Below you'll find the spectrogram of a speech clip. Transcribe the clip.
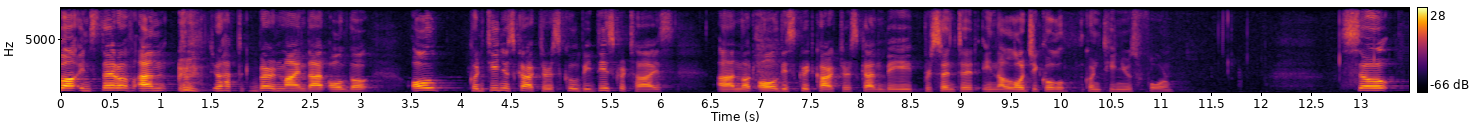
But instead of, and you have to bear in mind that although all continuous characters could be discretized, uh, not all discrete characters can be presented in a logical continuous form. So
